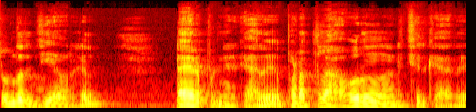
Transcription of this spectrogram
சுந்தர்ஜி அவர்கள் தயார் பண்ணியிருக்காரு. படத்தில் அவரும் நடிச்சிருக்காரு.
